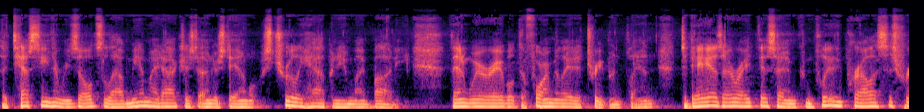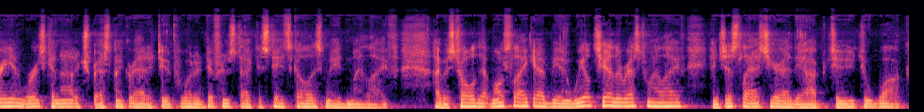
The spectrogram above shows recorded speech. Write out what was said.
The testing and results allowed me and my doctors to understand what was truly happening in my body. Then we were able to formulate a treatment plan. Today, as I write this, I am completely paralysis free and words cannot express my gratitude for what a difference Dr. Dr. Stejskal has made in my life. I was told that most likely I'd be in a wheelchair the rest of my life, and just last year I had the opportunity to walk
